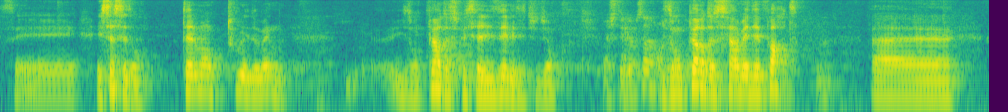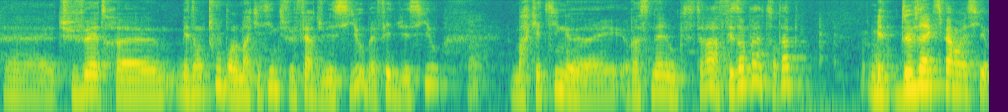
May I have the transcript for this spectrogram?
C'est et ça, c'est dans tellement tous les domaines. Ils ont peur de spécialiser les étudiants. Ils ont peur de se fermer des portes. Mm. Euh, euh, tu veux être. mais dans tout, dans le marketing, tu veux faire du SEO, bah fais du SEO. Marketing euh, relationnel, ou etc. Fais-en pas, t'en tape. Mais deviens expert en SEO.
